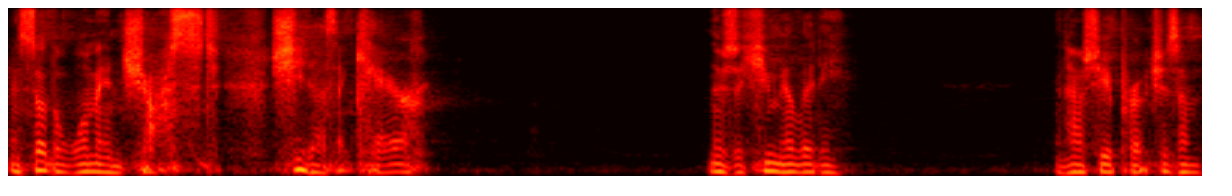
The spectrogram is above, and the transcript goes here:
And so the woman just, she doesn't care. There's a humility in how she approaches him.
